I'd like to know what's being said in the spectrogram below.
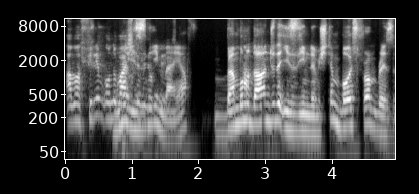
ama film onu Bunu başka bir noktaya ben ya. Ben bunu Ha. daha önce de izleyeyim demiştim. Boys from Brazil.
